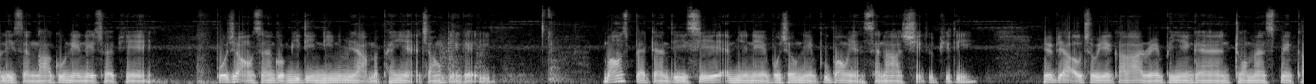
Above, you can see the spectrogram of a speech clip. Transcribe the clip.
1945ခုနှစ်နေ့စွဲဖြင့်ဗိုလ်ချုပ်အောင်ဆန်းကိုမိသည့်နီးနှမြမဖမ်းရန်အကြောင်းပြင်ခဲ့၏။ Mount Batten သည်စီရဲ့အမြင်နှင့်ဗိုလ်ချုပ်နှင့်ပူးပေါင်းရန်ဆန္ဒရှိသူဖြစ်သည်။မြို့ပြအုပ်ချုပ်ရေးကာလတွင်ဘရင်ကန်ဒေါ်မန်စမစ်က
